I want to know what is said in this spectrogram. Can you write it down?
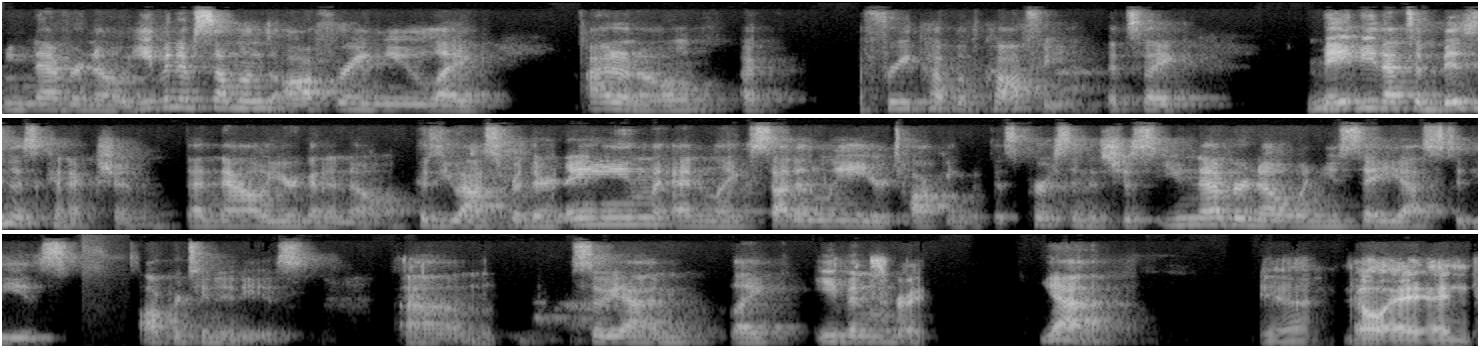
You never know. Even if someone's offering you, like, I don't know, a, a free cup of coffee, it's like, maybe that's a business connection that now you're going to know because you ask for their name and like suddenly you're talking with this person it's just you never know when you say yes to these opportunities um so yeah i'm like even yeah. Yeah. No and, and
